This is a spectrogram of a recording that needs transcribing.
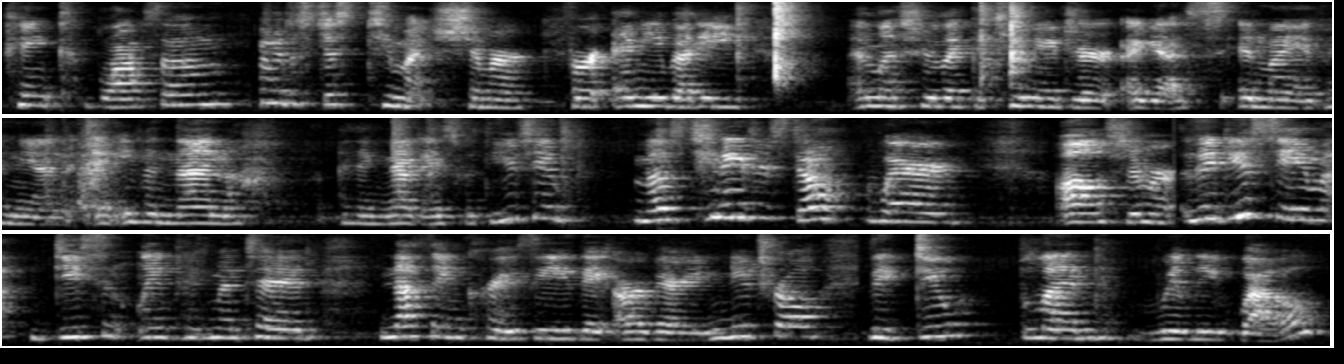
Pink Blossom. It's just too much shimmer for anybody unless you're like a teenager, I guess, in my opinion. And even then, I think nowadays with YouTube, most teenagers don't wear all shimmer. They do seem decently pigmented, nothing crazy. They are very neutral. They do blend really well.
